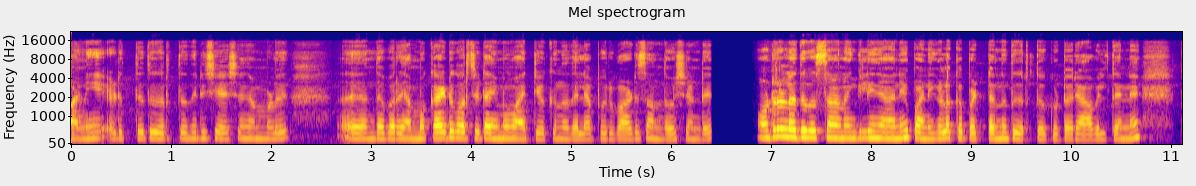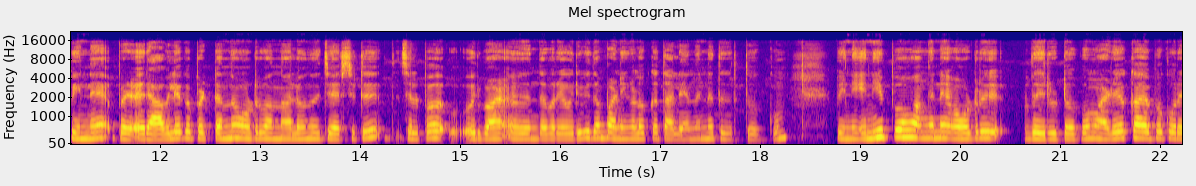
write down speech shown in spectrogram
പണി എടുത്ത് തീർത്തതിന് ശേഷം നമ്മൾ എന്താ പറയുക നമുക്കായിട്ട് കുറച്ച് ടൈം മാറ്റി വെക്കുന്നതല്ലേ? അപ്പോൾ ഒരുപാട് സന്തോഷമുണ്ട് ഓർഡറുള്ള ദിവസമാണെങ്കിൽ ഞാൻ പണികളൊക്കെ പെട്ടെന്ന് തീർത്ത് വെക്കും കേട്ടോ രാവിലെ തന്നെ. പിന്നെ രാവിലെയൊക്കെ പെട്ടെന്ന് ഓർഡർ വന്നാലോ എന്ന് വിചാരിച്ചിട്ട് ചിലപ്പോൾ ഒരുപാട് എന്താ പറയുക ഒരുവിധം പണികളൊക്കെ തലേന്ന് തന്നെ തീർത്ത് വെക്കും. പിന്നെ ഇനിയിപ്പോൾ അങ്ങനെ ഓർഡർ വരും കേട്ടോ ഇപ്പോൾ മഴയൊക്കെ ആയപ്പോൾ കുറേ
